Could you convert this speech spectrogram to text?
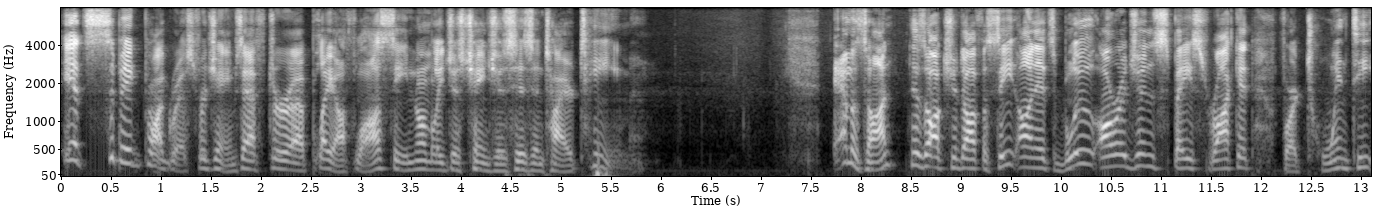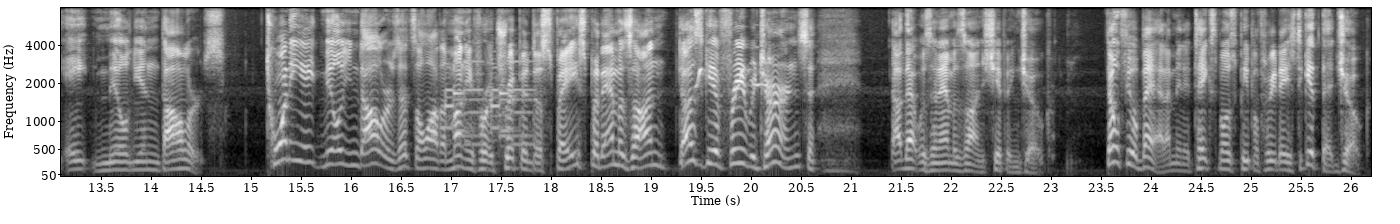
It's a big progress for James. After a playoff loss, he normally just changes his entire team. Amazon has auctioned off a seat on its Blue Origin space rocket for $28 million. $28 million, that's a lot of money for a trip into space, but Amazon does give free returns. Now, that was an Amazon shipping joke. Don't feel bad. I mean, it takes most people three days to get that joke,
